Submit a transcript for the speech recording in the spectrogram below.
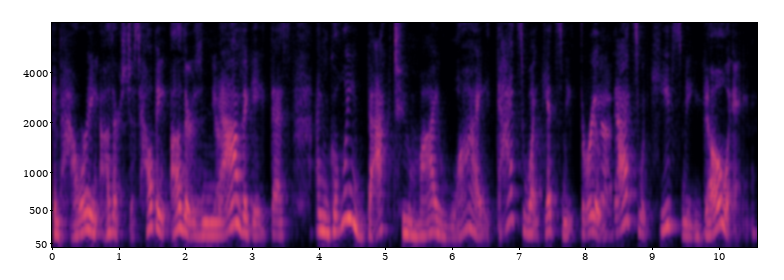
empowering others, just helping others yeah. navigate this, and going back to my why. That's what gets me through. Yeah. That's what keeps me going.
